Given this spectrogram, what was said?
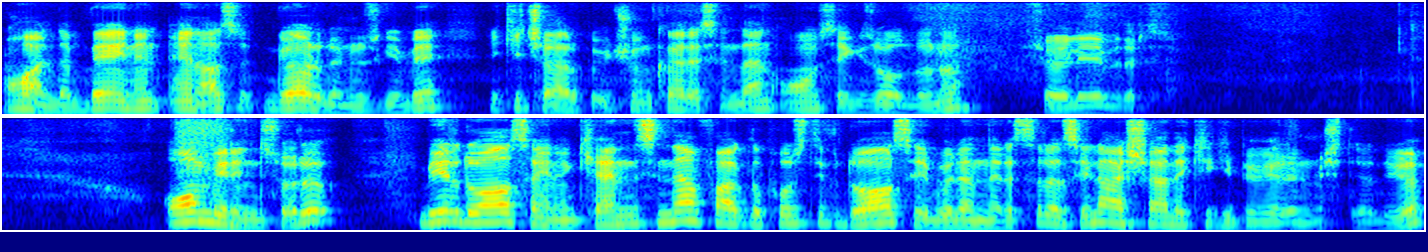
O halde B'nin en az gördüğünüz gibi 2 çarpı 3'ün karesinden 18 olduğunu söyleyebiliriz. 11. soru. Bir doğal sayının kendisinden farklı pozitif doğal sayı bölenleri sırasıyla aşağıdaki gibi verilmiştir diyor.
